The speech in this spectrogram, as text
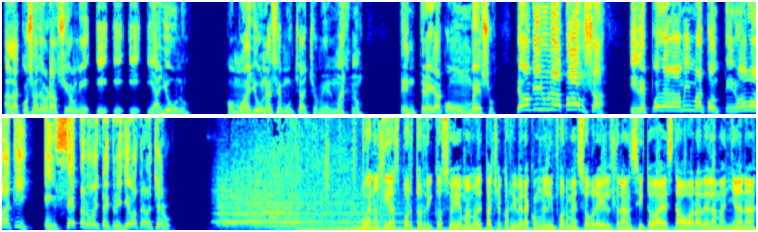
a la cosa de oración y, y ayuno. Como ayuna ese muchacho, mi hermano. Te entrega con un beso. Tengo que ir a una pausa. Y después de la misma continuamos aquí en Z93. Llévatela, chero. Buenos días, Puerto Rico. Soy Emanuel Pacheco Rivera con el informe sobre el tránsito a esta hora de la mañana.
